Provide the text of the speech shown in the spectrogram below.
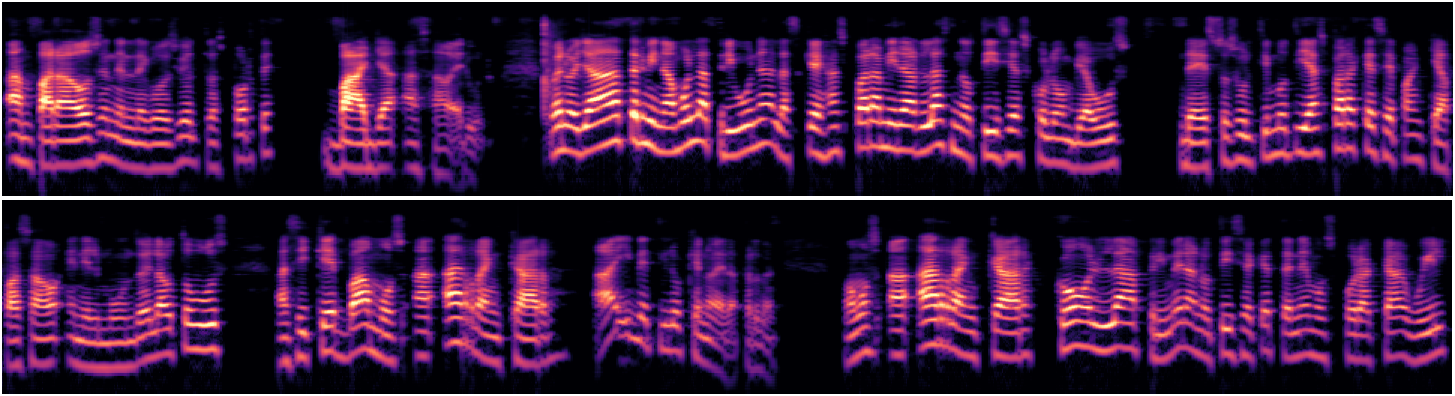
amparados en el negocio del transporte, vaya a saber uno. Bueno, ya terminamos la tribuna, las quejas para mirar las noticias Colombia Bus de estos últimos días para que sepan qué ha pasado en el mundo del autobús. Así que vamos a arrancar. Ahí metí lo que no era, perdón. Vamos a arrancar con la primera noticia que tenemos por acá, Will,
